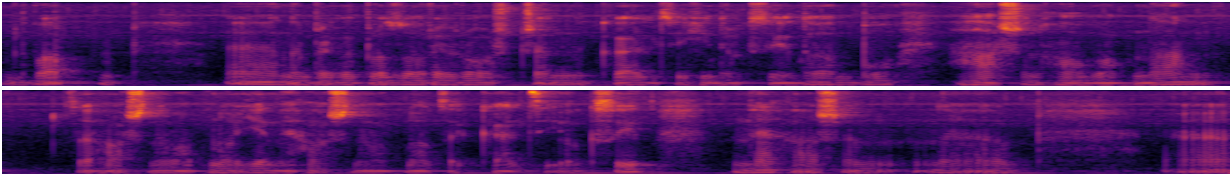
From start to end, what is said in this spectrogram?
Два, е, наприклад, прозорий розчин кальцій гідроксиду або гашеного вапна це гашене вапно, є негашене вапно, це кальцій оксид, негашене. е,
